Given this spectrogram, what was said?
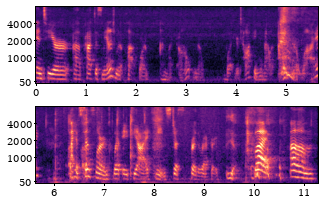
into your uh, practice management platform? I'm like, oh no, what you're talking about. I don't know why. I have since learned what API means, just for the record. Yeah. But um,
